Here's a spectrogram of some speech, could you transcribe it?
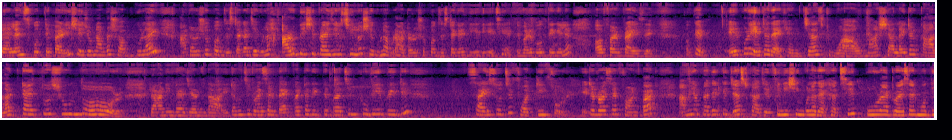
ব্যালেন্স করতে পারি, সেই জন্য আমরা সবগুলাই আঠারোশো পঞ্চাশ টাকা, যেগুলো আরও বেশি প্রাইজের ছিল, সেগুলো আমরা আঠারোশো পঞ্চাশ টাকায় দিয়ে দিয়েছি, একেবারে বলতে গেলে অফার প্রাইসে ওকে এরপরে এটা দেখেন জাস্ট ওয়াও মার্শাল্লাহ এটার কালারটা এত সুন্দর। রানী ম্যাজেন্ডা এটা হচ্ছে ড্রেসের ব্যাক দেখতে পাচ্ছেন, খুবই প্রিটি সাইজ হচ্ছে ফর্টি ফোর এটা ড্রেসের ফ্রন্ট পার্ট আমি আপনাদেরকে জাস্ট কাজের ফিনিশিংগুলো দেখাচ্ছি। পুরা ড্রেসের মধ্যে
